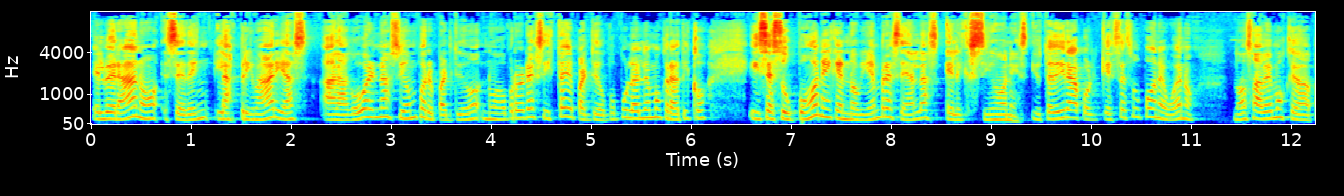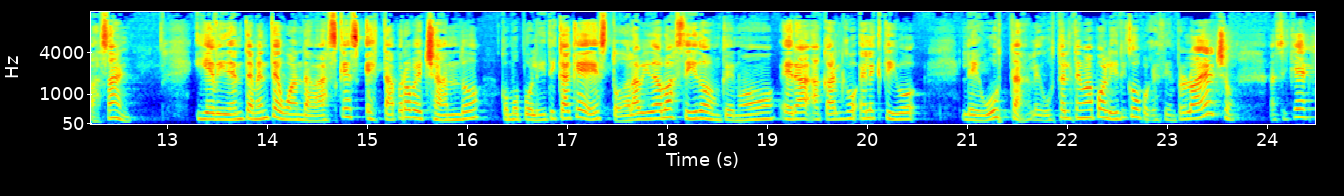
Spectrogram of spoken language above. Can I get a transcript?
el verano, se den las primarias a la gobernación por el Partido Nuevo Progresista y el Partido Popular Democrático, y se supone que en noviembre sean las elecciones. Y usted dirá, ¿por qué se supone? Bueno, no sabemos qué va a pasar. Y evidentemente Wanda Vázquez está aprovechando como política que es, toda la vida lo ha sido, aunque no era a cargo electivo, le gusta, le gusta el tema político porque siempre lo ha hecho. Así que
